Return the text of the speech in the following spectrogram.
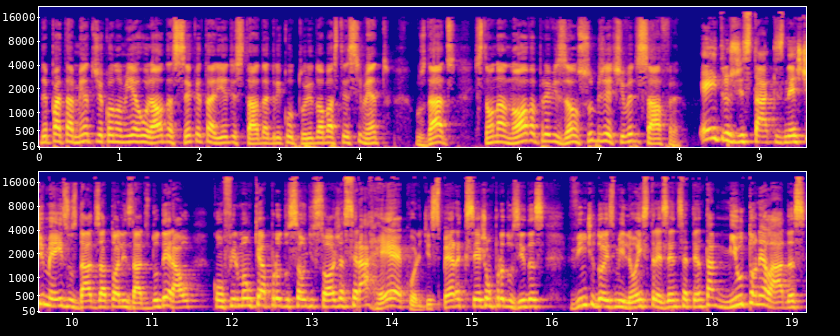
Departamento de Economia Rural da Secretaria de Estado da Agricultura e do Abastecimento. Os dados estão na nova previsão subjetiva de safra. Entre os destaques neste mês, os dados atualizados do Deral confirmam que a produção de soja será recorde. Espera que sejam produzidas 22 milhões 370 mil toneladas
